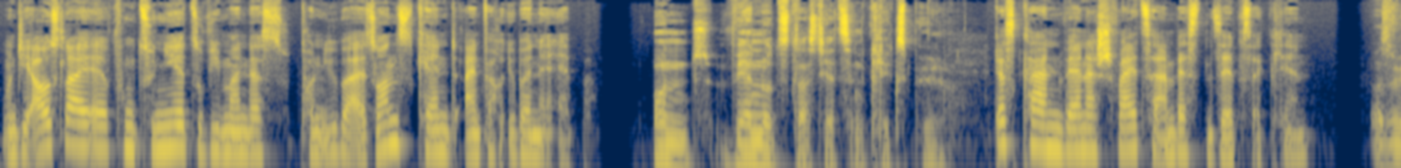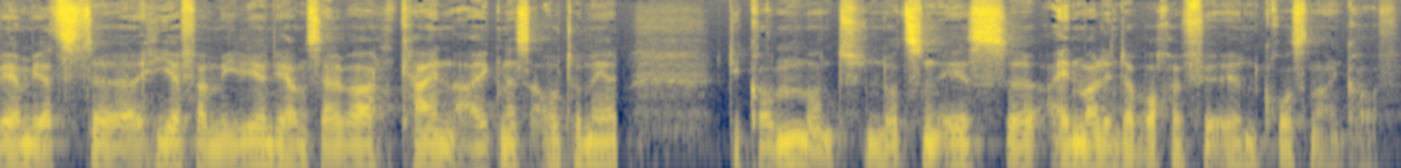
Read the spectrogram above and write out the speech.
Und die Ausleihe funktioniert, so wie man das von überall sonst kennt, einfach über eine App. Und wer nutzt das jetzt in Klicksbühl? Das kann Werner Schweizer am besten selbst erklären. Also wir haben jetzt äh, hier Familien, die haben selber kein eigenes Auto mehr. Die kommen und nutzen es äh, einmal in der Woche für ihren großen Einkauf.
